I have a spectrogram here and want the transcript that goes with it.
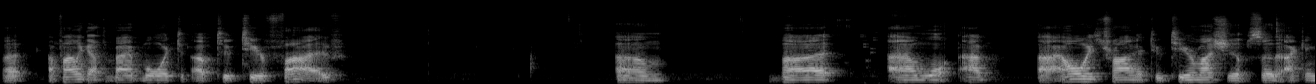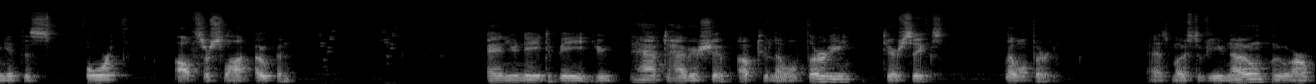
But I finally got the bad boy to, up to tier five. Um, but I want I I always try to tier my ships so that I can get this fourth officer slot open and you need to be you have to have your ship up to level 30 tier 6 level 30 as most of you know who are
